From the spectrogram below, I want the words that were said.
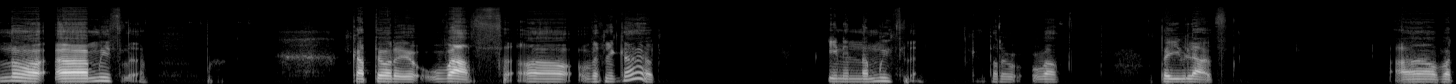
Но э, мысли, которые у вас э, возникают, именно мысли, которые у вас появляются а, вот,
